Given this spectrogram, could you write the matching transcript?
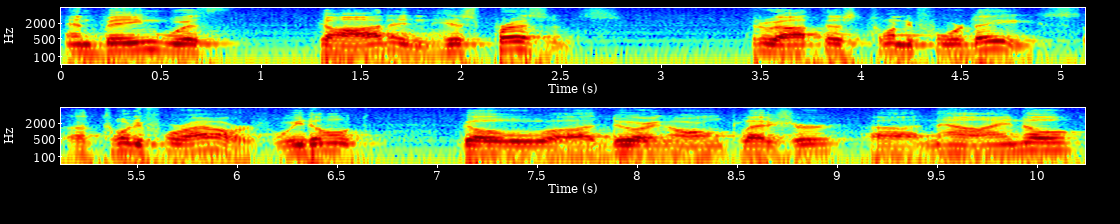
and being with God in His presence throughout this 24 days, uh, 24 hours. We don't go uh, doing our own pleasure. Uh, now, I know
